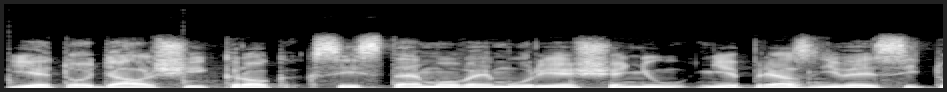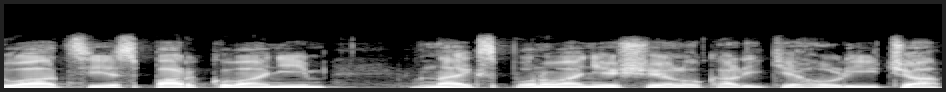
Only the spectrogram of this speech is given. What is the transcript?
Je to ďalší krok k systémovému riešeniu nepriaznivej situácie s parkovaním v najexponovanejšej lokalite Holíča.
